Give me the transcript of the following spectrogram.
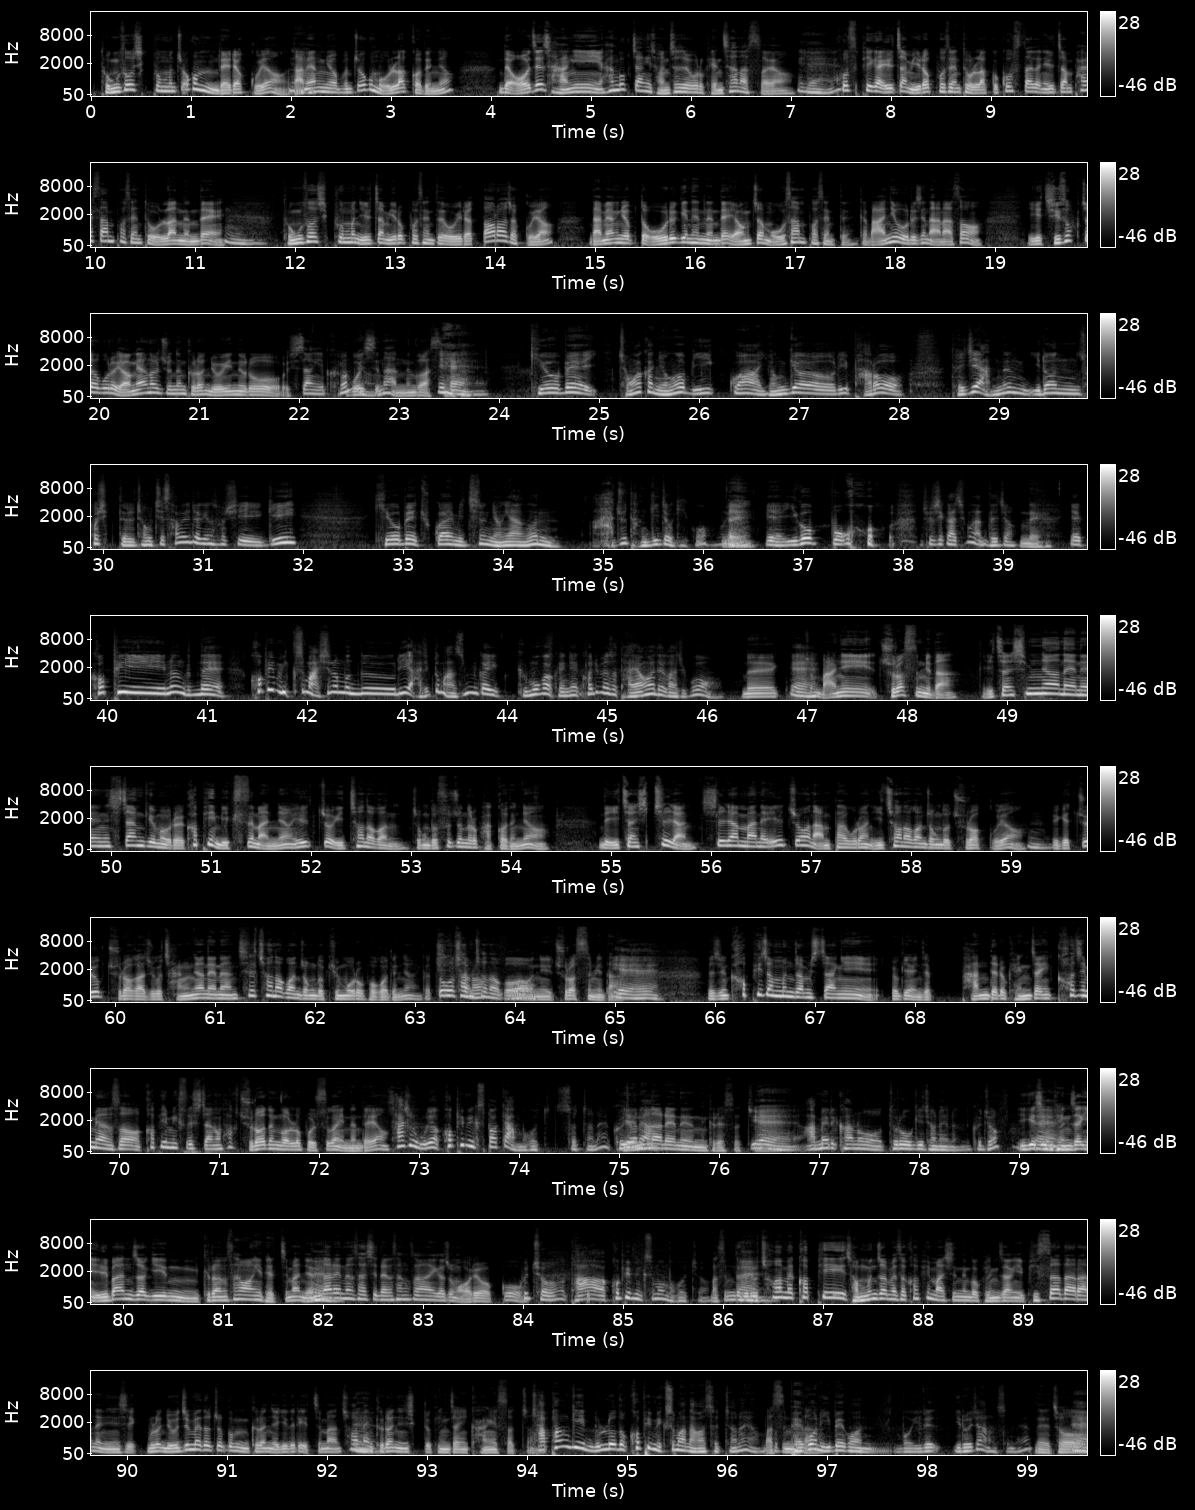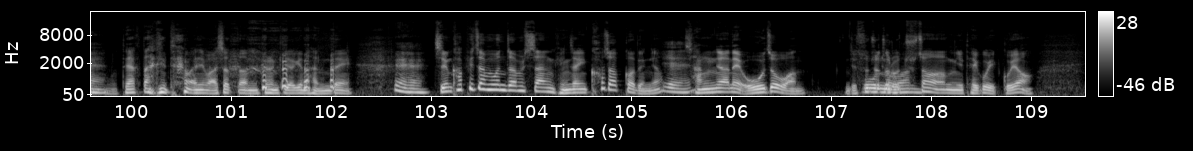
동서식품은 조금 내렸고요. 네. 남양유업은 조금 올랐거든요. 근데 어제 장이 한국 장이 전체적으로 괜찮았어요. 예. 코스피가 1.15% 올랐고 코스닥은 1.83% 올랐는데 음. 동서식품은 1.15% 오히려 떨어졌고요. 남양유업도 오르긴 했는데 0.53% 그러니까 많이 오르진 않아서 이게 지속적으로 영향을 주는 그런 요인으로 시장이 그럼요. 보고 있지는 않는 것 같습니다. 예. 기업의 정확한 영업 이익과 연결이 바로 되지 않는 이런 소식들, 정치 사회적인 소식이 기업의 주가에 미치는 영향은 아주 단기적이고. 네. 예, 이거 보고 주식하시면 안 되죠. 네. 예, 커피는 근데 커피 믹스 마시는 분들이 아직도 많습니까? 이 규모가 굉장히 커지면서 다양화돼 가지고. 네, 예. 좀 많이 줄었습니다. 2010년에는 시장 규모를 커피 믹스만요, 1조 2천억 원 정도 수준으로 봤거든요. 근데 2017년, 7년 만에 1조 원 안팎으로 한 2천억 원 정도 줄었고요. 음. 이게 쭉 줄어가지고 작년에는 한 7천억 원 정도 규모로 보거든요. 그러니까 또 7천억? 3천억 원이 줄었습니다. 예. 근데 지금 커피 전문점 시장이 여기에 이제 반대로 굉장히 커지면서 커피 믹스 시장은 확 줄어든 걸로 볼 수가 있는데요. 사실 우리가 커피 믹스밖에 안 먹었었잖아요. 그 전에 옛날에는 그랬었죠. 예, 아메리카노 들어오기 전에는 그죠? 이게 지금 예. 굉장히 일반적인 그런 상황이 됐지만 옛날에는 사실은 상상하기가 좀 어려웠고 그렇죠. 다 커피 믹스만 먹었죠. 맞습니다. 네. 그리고 처음에 커피 전문점에서 커피 마시는 거 굉장히 비싸다라는 인식 물론 요즘에도 조금 그런 얘기들이 있지만 처음엔 네. 그런 인식도 굉장히 강했었죠. 자판기 눌러도 커피 믹스만 나왔었잖아요. 맞습니다. 100원, 200원 뭐 이래 이러지 않았었나요? 네, 저 네. 뭐 대학 다닐 때 많이 마셨던 그런 기억이 나는데 예. 지금 커피 전문점 시장은 굉장히 커졌거든요. 예. 작년에 5조 원, 이제 수준으로 5조 원. 추정이 되고 있고요.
